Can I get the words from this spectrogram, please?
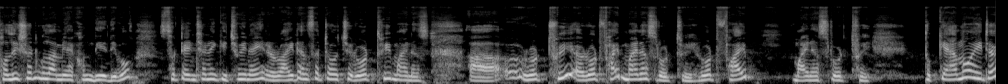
সলিউশনগুলো আমি এখন দিয়ে দিব। সো টেনশনে কিছুই নাই। রাইট অ্যান্সারটা হচ্ছে root three minus root three root five minus root three root five minus root three তো কেন এটা?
